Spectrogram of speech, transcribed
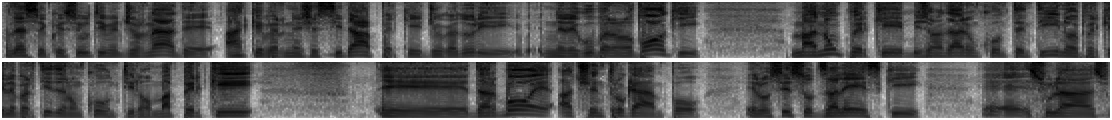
adesso in queste ultime giornate anche per necessità perché i giocatori ne recuperano pochi ma non perché bisogna dare un contentino e perché le partite non contino ma perché eh, Darboe a centrocampo e lo stesso Zaleschi eh, sulla, su-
